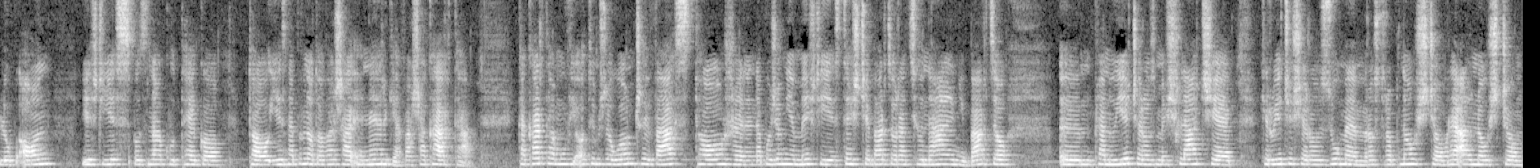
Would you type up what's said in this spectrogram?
lub on, jeśli jest spod znaku tego, to jest na pewno to Wasza energia, Wasza karta. Ta karta mówi o tym, że łączy Was to, że na poziomie myśli jesteście bardzo racjonalni, bardzo planujecie, rozmyślacie, kierujecie się rozumem, roztropnością, realnością,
